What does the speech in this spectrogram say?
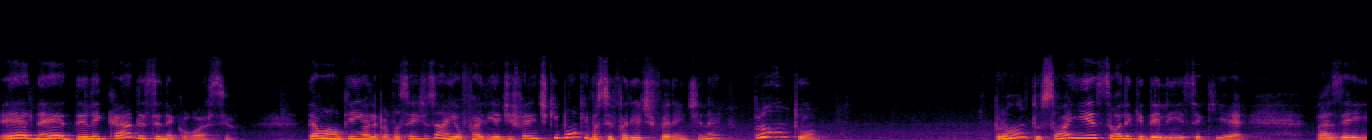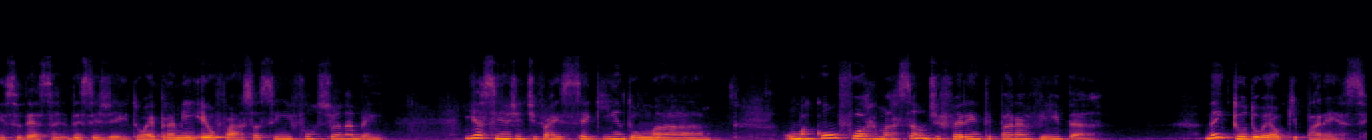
É, né, delicado esse negócio. Então alguém olha para você e diz: "Ah, eu faria diferente". Que bom que você faria diferente, né? Pronto. Pronto, só isso. Olha que delícia que é fazer isso dessa, desse jeito. Ué, para mim eu faço assim e funciona bem. E assim a gente vai seguindo uma, uma conformação diferente para a vida. Nem tudo é o que parece.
